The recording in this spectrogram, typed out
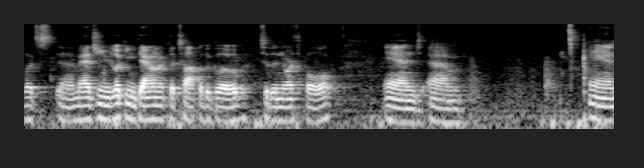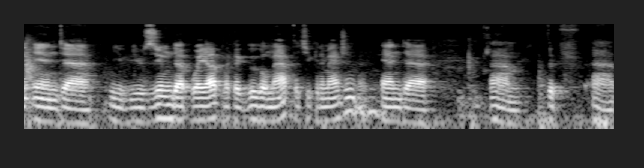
let's uh, imagine you're looking down at the top of the globe to the North Pole, and um, and and uh, you, are zoomed up way up like a Google map that you can imagine, and um, the uh,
